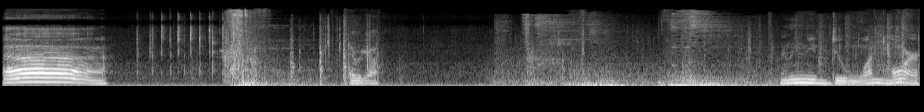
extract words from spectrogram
Ah. There we go. We only need to do one more.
